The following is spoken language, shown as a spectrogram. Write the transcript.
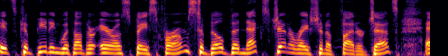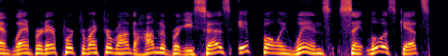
it's competing with other aerospace firms to build the next generation of fighter jets. And Lambert Airport Director Rhonda Hamm-Niebruegge says if Boeing wins, St. Louis gets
